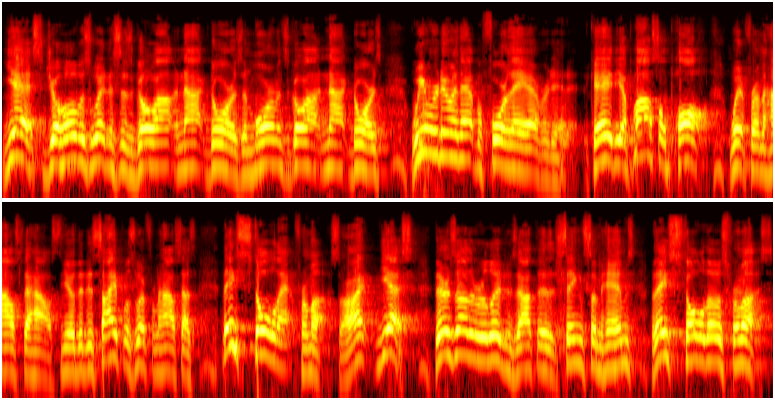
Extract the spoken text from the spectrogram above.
Yes, Jehovah's Witnesses go out and knock doors, and Mormons go out and knock doors. We were doing that before they ever did it. Okay? The Apostle Paul went from house to house. You know, the disciples went from house to house. They stole that from us. All right? Yes, there's other religions out there that sing some hymns, but they stole those from us.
